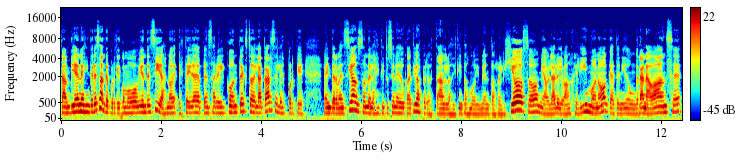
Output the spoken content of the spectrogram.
también es interesante, porque como vos bien decías, ¿no? Esta idea de pensar el contexto de la cárcel es porque la intervención son de las instituciones educativas, pero están los distintos movimientos religiosos, ni hablar el evangelismo, ¿no? Que ha tenido un gran avance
